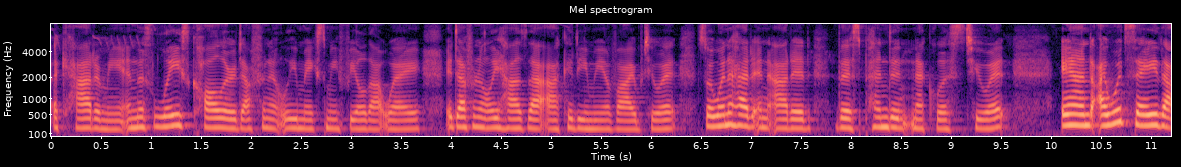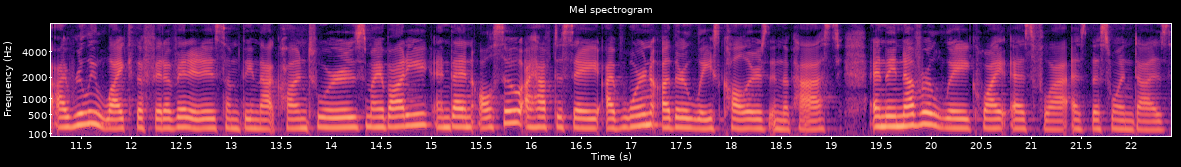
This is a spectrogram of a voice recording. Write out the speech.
academy. And this lace collar definitely makes me feel that way. It definitely has that academia vibe to it. So I went ahead and added this pendant necklace to it. And I would say that I really like the fit of it. It is something that contours my body. And then also, I have to say, I've worn other lace collars in the past, and they never lay quite as flat as this one does.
